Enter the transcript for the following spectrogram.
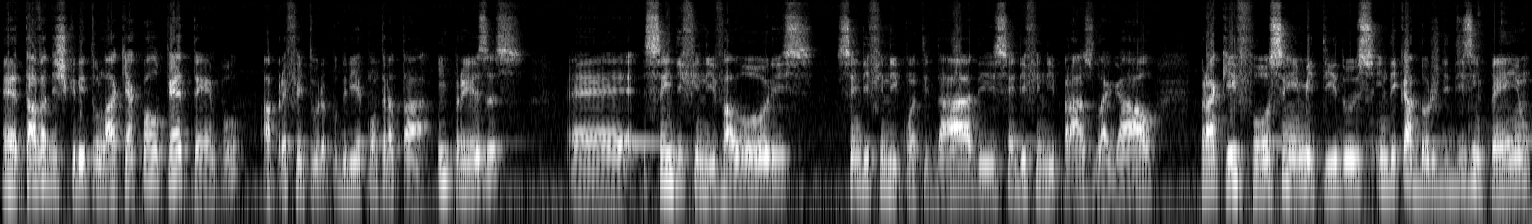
estava é, descrito lá que a qualquer tempo a prefeitura poderia contratar empresas é, sem definir valores, sem definir quantidade, sem definir prazo legal, para que fossem emitidos indicadores de desempenho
